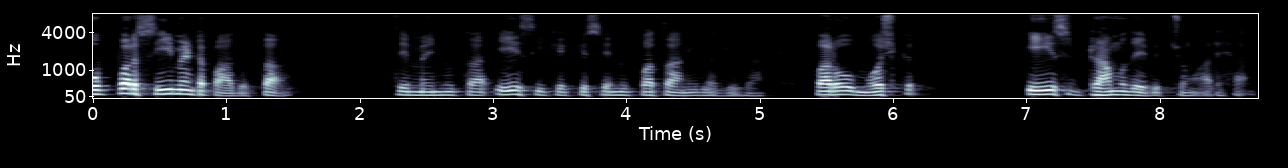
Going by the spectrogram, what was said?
ਉੱਪਰ ਸੀਮੈਂਟ ਪਾ ਦਿੱਤਾ ਤੇ ਮੈਨੂੰ ਤਾਂ ਇਹ ਸੀ ਕਿ ਕਿਸੇ ਨੂੰ ਪਤਾ ਨਹੀਂ ਲੱਗੇਗਾ, ਪਰ ਉਹ ਮੁਸ਼ਕ ਇਸ ਡਰਮ ਦੇ ਵਿੱਚੋਂ ਆ ਰਿਹਾ।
